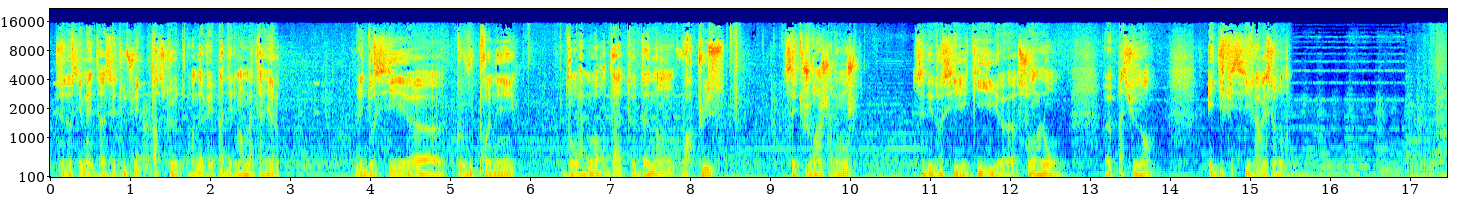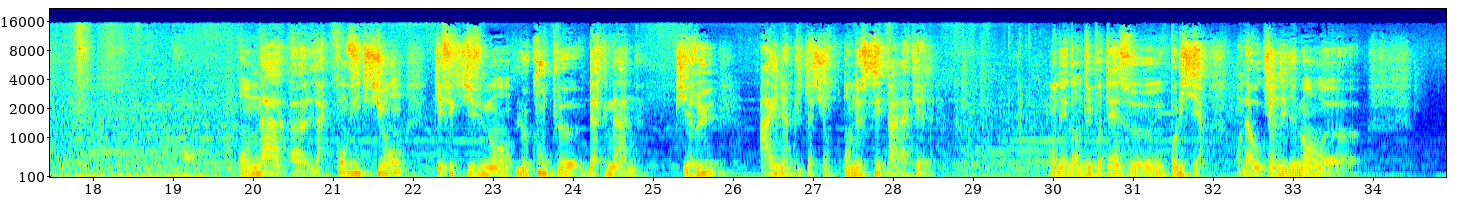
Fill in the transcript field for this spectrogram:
Ce dossier m'intéressait tout de suite parce qu'on n'avait pas d'éléments matériels. Les dossiers euh, que vous prenez, dont la mort date d'un an, voire plus, c'est toujours un challenge. C'est des dossiers qui euh, sont longs, euh, passionnants et difficiles à résoudre. On a la conviction qu'effectivement le couple Bergman-Pierru a une implication. On ne sait pas laquelle. On est dans de l'hypothèse euh, policière. On n'a aucun élément euh,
